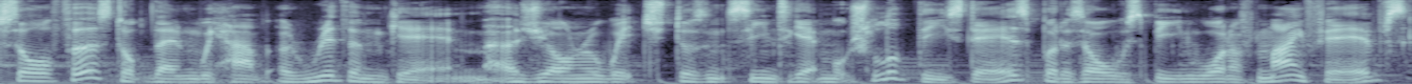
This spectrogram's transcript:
So first up then we have a rhythm game, a genre which doesn't seem to get much love these days but has always been one of my faves,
